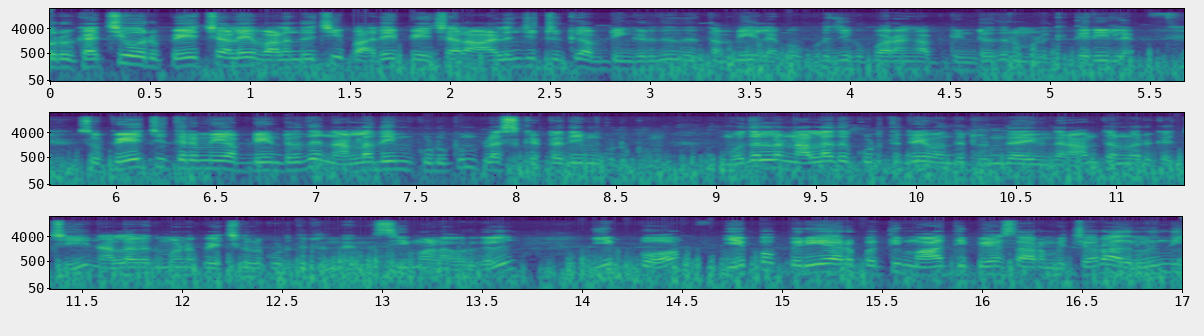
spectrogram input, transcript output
ஒரு கட்சி ஒரு பேச்சாலே வளர்ந்துச்சு இப்போ அதே பேச்சால் அழிஞ்சிட்டுருக்கு அப்படிங்கிறது இந்த தம்பிகள் எப்போ புரிஞ்சுக்க போகிறாங்க அப்படின்றது நம்மளுக்கு தெரியல. ஸோ பேச்சு திறமை அப்படின்றது நல்லதையும் கொடுக்கும் ப்ளஸ் கெட்டதையும் கொடுக்கும். முதல்ல நல்லது கொடுத்துட்டே வந்துட்டு இருந்த இந்த நாம் தமிழர் கட்சி நல்ல விதமான பேச்சுக்களை கொடுத்துட்டு இருந்த இந்த சீமான் அவர்கள் இப்போது எப்போ பெரியாரை பற்றி மாற்றி பேச ஆரம்பித்தாரோ அதுலேருந்து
